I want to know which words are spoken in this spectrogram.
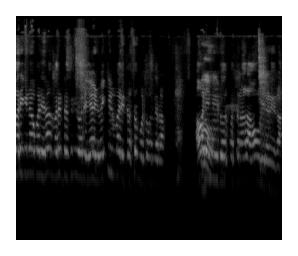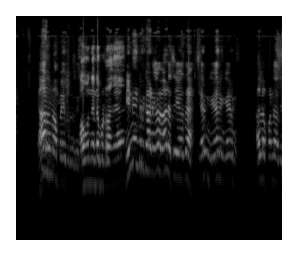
வரைக்கும் என்ன பண்ணிடுறான்? மிரட்டுறதுக்கு ஒரு ஏழு வக்கீல் மாதிரி ட்ரெஸ் போட்டு வந்துடுறான். அவன். நின்றுட்டு ஒரு பத்து நாள் அவன் உயிர் எழுதுறான் யாரும் நான் பயப்படுறது அவங்க வந்து என்ன பண்றாங்க? நின்றுட்டு இருக்கானுங்க வேலை செய்யாத. இறங்கு இறங்கு இறங்கு. அதெல்லாம் பண்ணாது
